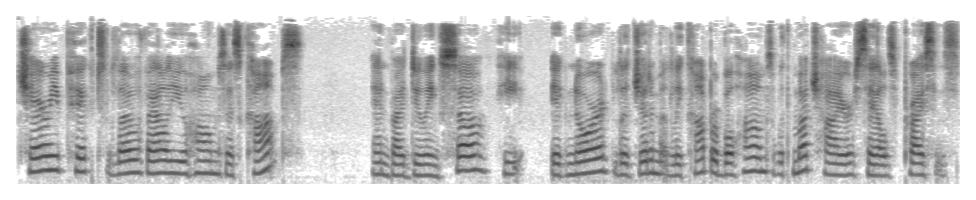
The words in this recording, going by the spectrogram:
cherry picked low value homes as comps, and by doing so, he ignored legitimately comparable homes with much higher sales prices.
